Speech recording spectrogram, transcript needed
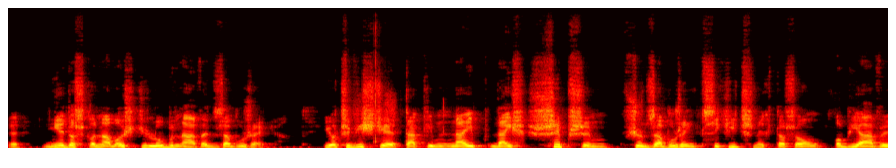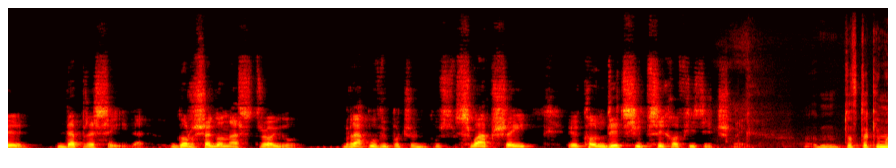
e, niedoskonałości lub nawet zaburzenia. I oczywiście takim naj, najszybszym wśród zaburzeń psychicznych to są objawy depresyjne, gorszego nastroju, braku wypoczynku, słabszej kondycji psychofizycznej. To w takim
